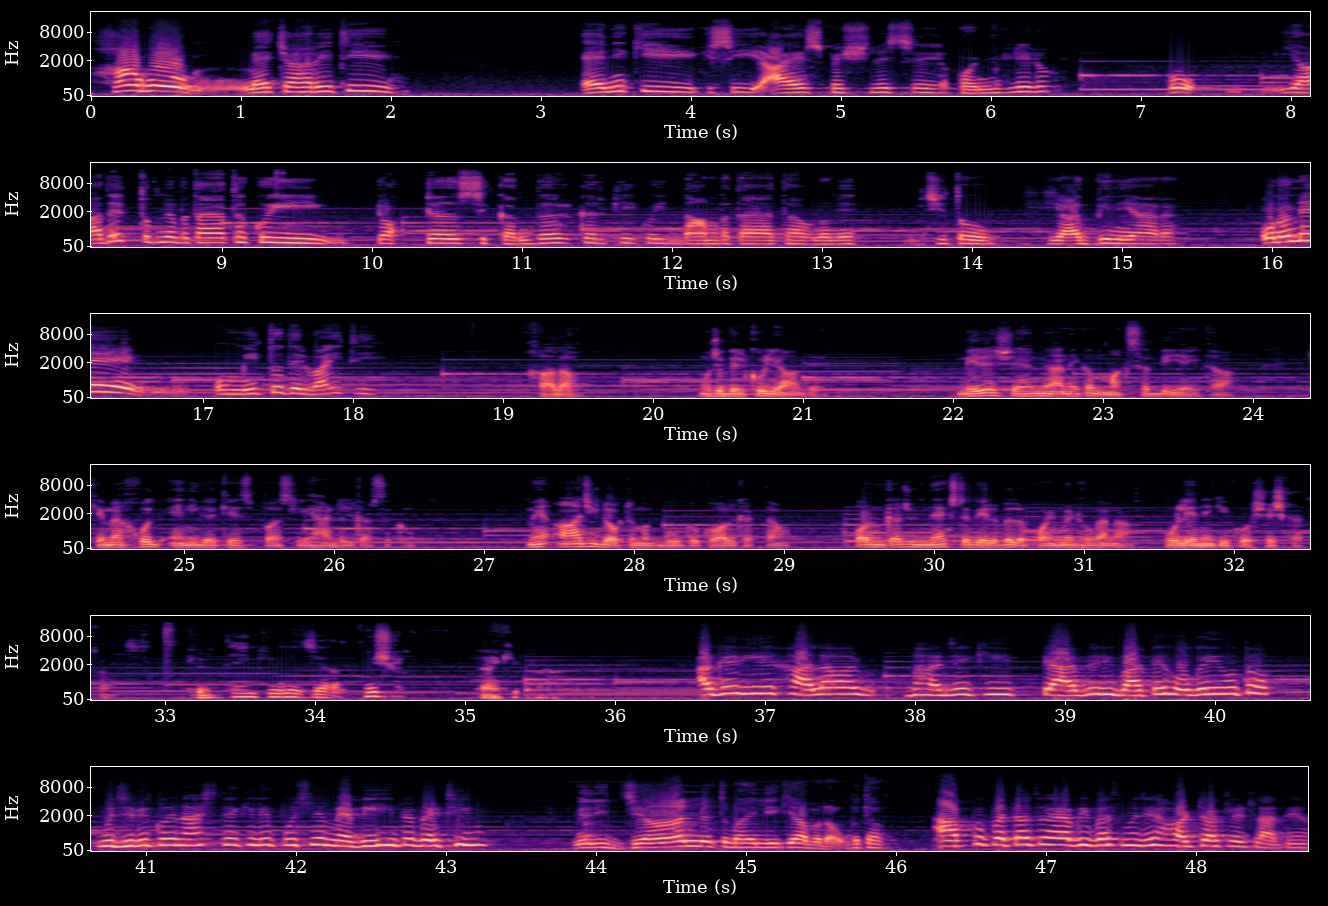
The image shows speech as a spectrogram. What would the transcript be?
हाँ वो मैं चाह रही थी एनी की किसी आई स्पेशलिस्ट से अपॉइंटमेंट ले लो। वो याद है तुमने बताया था कोई डॉक्टर सिकंदर करके कोई नाम बताया था उन्होंने? मुझे तो याद भी नहीं आ रहा। उन्होंने उम्मीद तो दिलवाई थी। खाला मुझे बिल्कुल याद है। मेरे शहर में आने का मकसद भी यही था कि मैं खुद एनी का केस पर्सनली हैंडल कर सकूँ। मैं आज ही डॉक्टर मकबूल को कॉल करता हूँ और उनका जो नेक्स्ट अवेलेबल अपॉइंटमेंट होगा ना वो लेने की कोशिश करता हूँ। थैंक यू थैंक यू अगर ये खाला और भांजे की प्यार भरी बातें हो गई हो तो मुझे भी कोई नाश्ते के लिए पूछ ले मैं भी यहीं पे बैठी हूँ। मेरी जान में तुम्हारे लिए क्या बनाऊँ बताओ। आपको पता तो है अभी बस मुझे हॉट चॉकलेट ला दें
